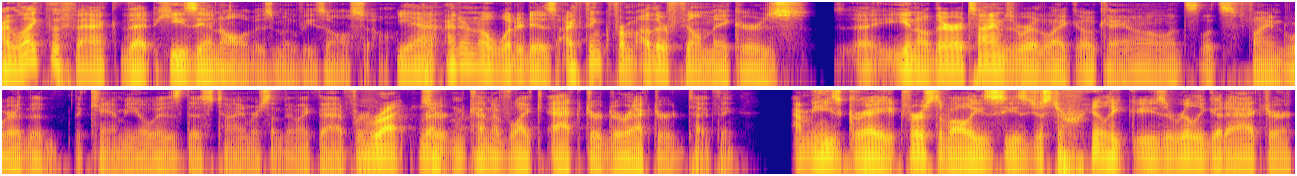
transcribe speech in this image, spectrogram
I like the fact that he's in all of his movies also. Yeah. I, I don't know what it is. I think from other filmmakers, uh, you know, there are times where like, okay, well, let's let's find where the the cameo is this time or something like that for Right, right. certain kind of like actor director type thing. I mean, he's great. First of all, he's he's just a really he's a really good actor.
